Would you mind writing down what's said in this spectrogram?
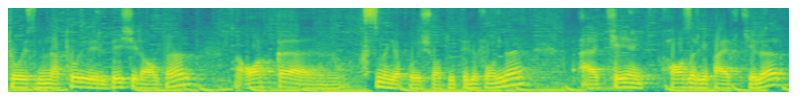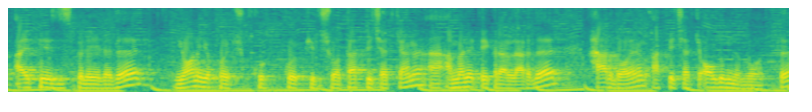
то есть bundan to'rt yil besh yil oldin orqa e, qismiga qo'yishyapti telefonni. Keyin hozirgi payt kelib IPS displeylarda yoniga qo'yib qo'yib kelishyapti atpechatkani amaliyot ekranlarida har doim atpechatka oldinda bo'lyapti.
